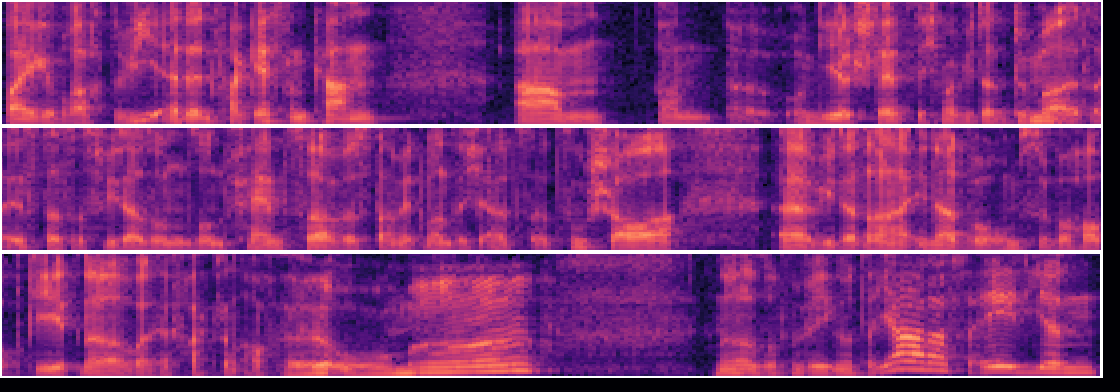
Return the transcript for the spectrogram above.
beigebracht, wie er denn vergessen kann. Ähm, Und äh, O'Neill stellt sich mal wieder dümmer, als er ist. Das ist wieder so ein, so ein Fanservice, damit man sich als äh, Zuschauer äh, wieder daran erinnert, worum es überhaupt geht. Ne? Weil er fragt dann auch, Hä, Oma? Ne, so von wegen, ja, das Alien,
